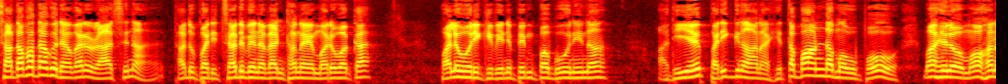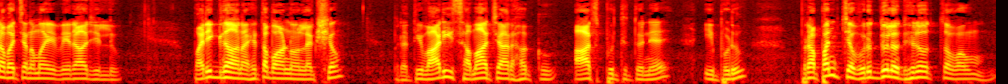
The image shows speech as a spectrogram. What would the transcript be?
చదవదగునెవరు రాసిన తదుపరి చదివిన వెంటనే మరువక పలువురికి వినిపింపబూనిన అదియే పరిజ్ఞాన హితభాండమవు పో మహిళ మోహనవచనమై విరాజిల్లు. పరిజ్ఞాన హితభాండం లక్ష్యం ప్రతివారీ సమాచార హక్కు ఆస్ఫూర్తితోనే. ఇప్పుడు ప్రపంచ వృద్ధుల దినోత్సవం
